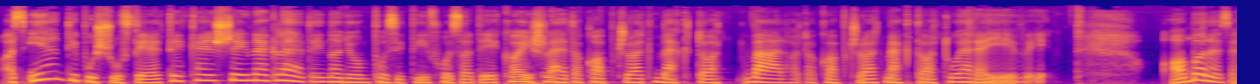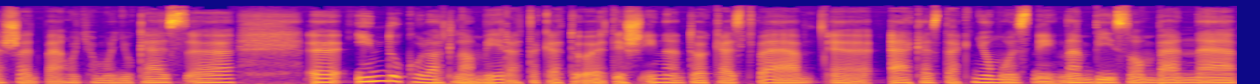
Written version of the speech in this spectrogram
az ilyen típusú féltékenységnek lehet egy nagyon pozitív hozadéka, és lehet a kapcsolat megtart, válhat a kapcsolat megtartó erejévé. Abban az esetben, hogyha mondjuk ez indokolatlan méreteket ölt, és innentől kezdve elkezdek nyomozni, nem bízom benne,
